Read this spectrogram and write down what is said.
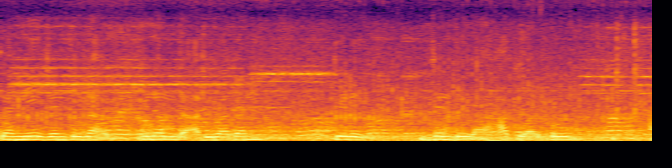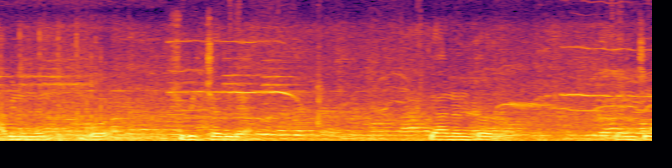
त्यांनी जनतेला विनम्र अभिवादन केले. जनतेला हातवार करून अभिनंदन व शुभेच्छा दिल्या. त्यानंतर त्यांचे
